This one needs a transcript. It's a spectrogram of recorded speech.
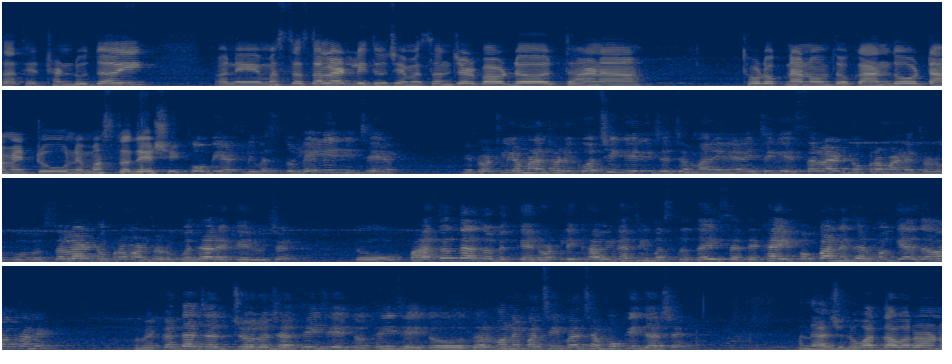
સાથે ઠંડુ દહીં અને મસ્ત સલાડ લીધું છે. એમાં સંચળ પાવડર ધાણા થોડોક નાનો અમથો કાંદો, ટામેટું ને મસ્ત દેશી કોબી આટલી વસ્તુ લઈ લીધી છે. ને રોટલી હમણાં થોડીક ઓછી કરી છે જમવાની એની જગ્યાએ સલાડનું પ્રમાણે થોડુંક, સલાડનું પ્રમાણ થોડુંક વધારે કર્યું છે. તો ભાત હતા તો મેં કંઈ રોટલી ખાવી નથી, મસ્ત દહીં સાથે ખાઈ. પપ્પાને ધર્મ ગયા દવાખાને. હવે કદાચ જ જો રજા થઈ જાય તો થઈ જાય, તો ધર્મને પછી પાછા મૂકી જશે. અને આજનું વાતાવરણ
